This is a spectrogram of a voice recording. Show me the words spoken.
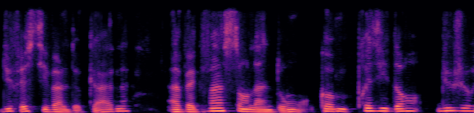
du Festival de Cannes avec Vincent Lindon comme président du jury.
